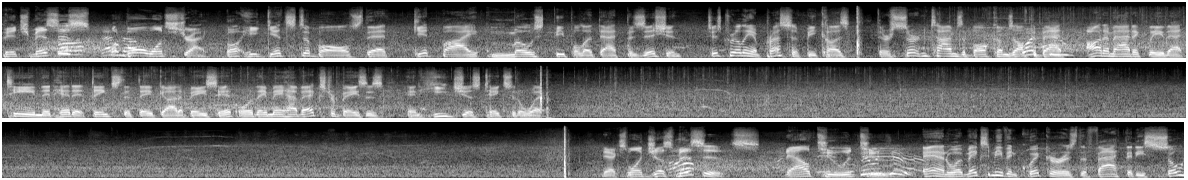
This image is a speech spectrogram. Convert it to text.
Pitch misses. One ball, one strike. Well, he gets to balls that get by most people at that position. Just really impressive because there are certain times the ball comes off the bat, automatically that team that hit it thinks that they've got a base hit or they may have extra bases, and he just takes it away. Next one just misses. Now two and two. And what makes him even quicker is the fact that he's so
